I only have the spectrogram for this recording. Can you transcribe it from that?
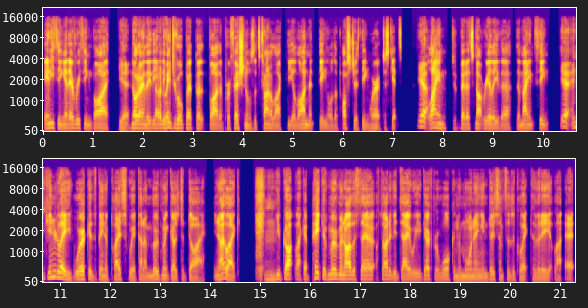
anything and everything by yeah. not only the totally. individual but but by the professionals. It's kind of like the alignment thing or the posture thing where it just gets yeah. blamed, but it's not really the the main thing. Yeah, and generally work has been a place where kind of movement goes to die. You know, like mm. you've got like a peak of movement either side of your day where you go for a walk in the morning and do some physical activity at, at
